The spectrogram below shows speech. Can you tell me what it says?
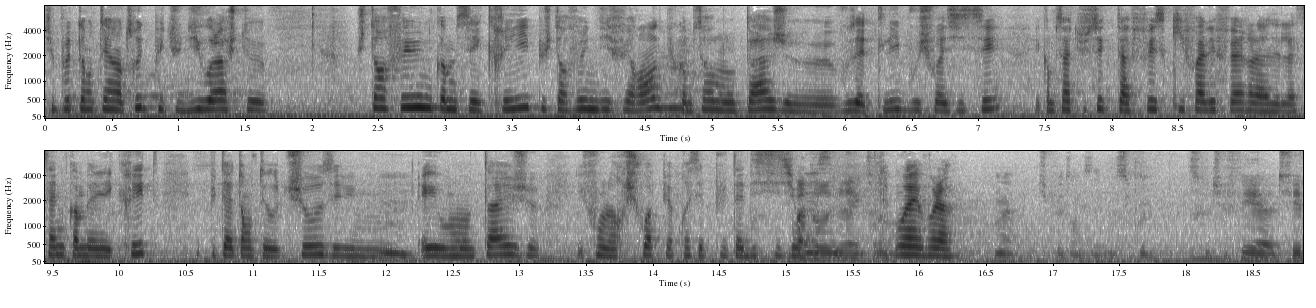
Tu peux tenter un truc, puis tu dis, voilà, je te, je t'en fais une comme c'est écrit, puis je t'en fais une différente, puis comme ça au montage, euh, vous êtes libre, vous choisissez, et comme ça tu sais que tu as fait ce qu'il fallait faire, la, la scène comme elle est écrite, et puis tu as tenté autre chose, et, et au montage, ils font leur choix, puis après c'est plus ta décision. Pas de regret, toi. Ouais, voilà. Ouais, tu peux tenter. C'est cool. Parce que tu fais, euh, tu fais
